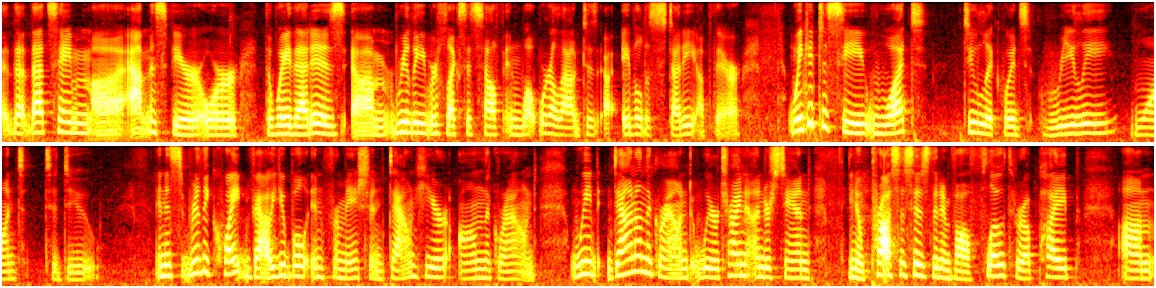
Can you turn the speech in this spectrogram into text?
that, that same uh, atmosphere or the way that is um, really reflects itself in what we're allowed to uh, able to study up there. We get to see what do liquids really want to do. And it's really quite valuable information down here on the ground. We, down on the ground, we're trying to understand you know, processes that involve flow through a pipe, um,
